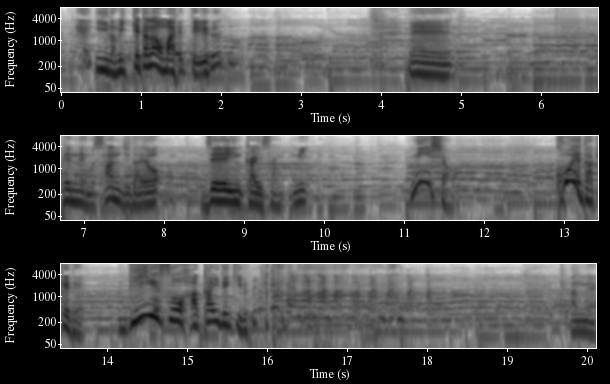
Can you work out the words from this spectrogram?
いいの見っけたな、お前っていう。えー、ペンネーム3時だよ。全員解散。み、ミーシャは、声だけで DS を破壊できる。あのね、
